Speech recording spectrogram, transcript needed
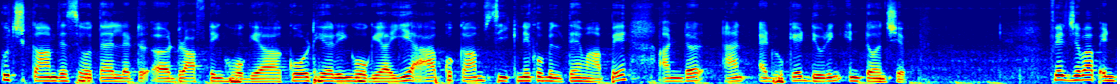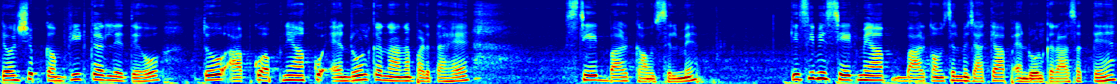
कुछ काम जैसे होता है लेटर ड्राफ्टिंग हो गया कोर्ट हियरिंग हो गया, ये आपको काम सीखने को मिलते हैं वहाँ पे under an advocate during internship फिर जब आप इंटर्नशिप कंप्लीट कर लेते हो तो आपको अपने आप को एनरोल कराना पड़ता है स्टेट बार काउंसिल में। किसी भी स्टेट में आप बार काउंसिल में जाकर आप एनरोल करा सकते हैं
